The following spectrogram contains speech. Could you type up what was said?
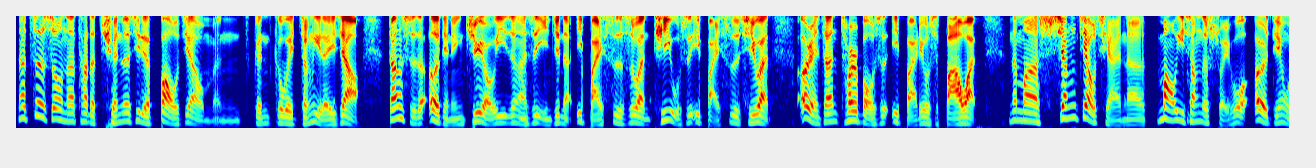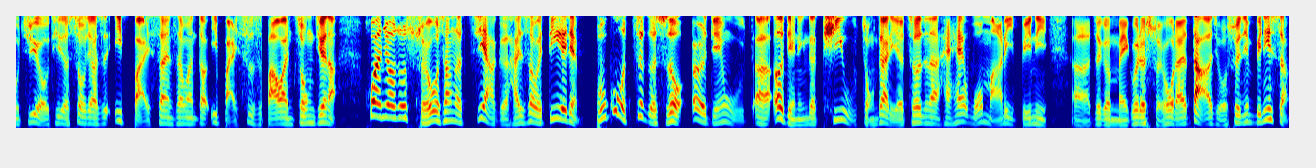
那这时候呢，它的全车系的报价我们跟各位整理了一下，当时的二点零 GLE 仍然是引进的一百四十四万，T 五是一百四十七万，二点三 Turbo 是一百六十八万。那么相较起来呢，贸易商的水货二点五 GLT 的售价是一百三十三万到一百四十八万中间啊。换句话说，水货商的价格还是稍微低了一点。不过这个时候二点五呃二点零的 T 五总代理的车子呢，嘿嘿，我马力比你呃这个美国的水货来的大，而且我税金比你省，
